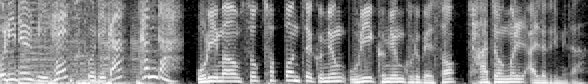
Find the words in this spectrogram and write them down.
우리를 위해 우리가 간다. 우리 마음속 첫 번째 금융 우리 금융그룹에서 자정을 알려드립니다.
